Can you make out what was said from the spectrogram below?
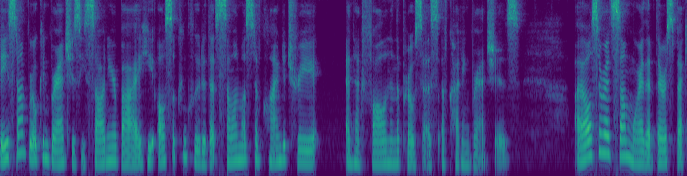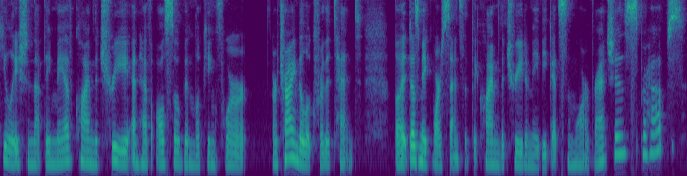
Based on broken branches he saw nearby, he also concluded that someone must have climbed a tree and had fallen in the process of cutting branches. I also read somewhere that there is speculation that they may have climbed the tree and have also been looking for or trying to look for the tent. But it does make more sense that they climbed the tree to maybe get some more branches, perhaps.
